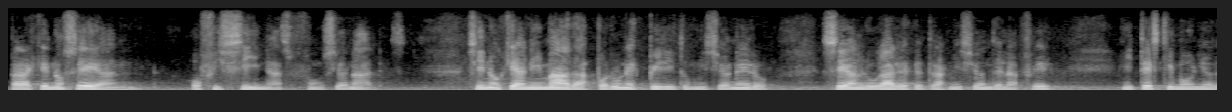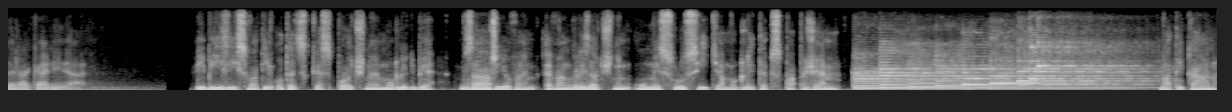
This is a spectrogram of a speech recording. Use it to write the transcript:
Para que no sean oficinas funcionales, sino que animadas por un espíritu misionero sean lugares de transmisión de la fe y testimonio de la caridad vybízí svatý otec ke společné modlitbě v zářijovém evangelizačním úmyslu sítě modliteb s papežem. Vatikán.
